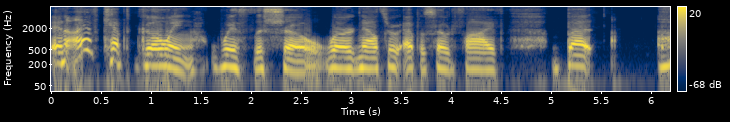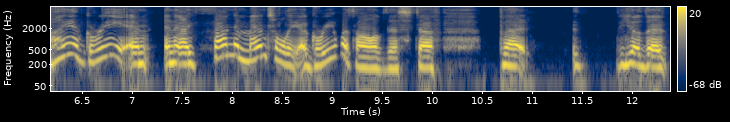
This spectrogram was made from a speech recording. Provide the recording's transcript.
And I've kept going with the show. We're now through episode five, but I agree, and and I fundamentally agree with all of this stuff, but you know the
